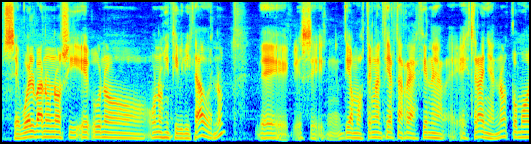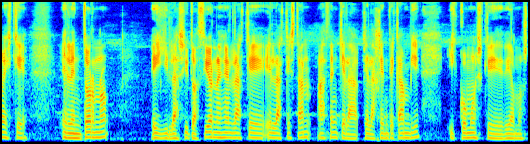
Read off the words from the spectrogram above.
se vuelvan unos, unos incivilizados, ¿no? De se, digamos, tengan ciertas reacciones extrañas, ¿no? Cómo es que el entorno y las situaciones en las que, en las que están hacen que la, que la gente cambie y cómo es que, digamos,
